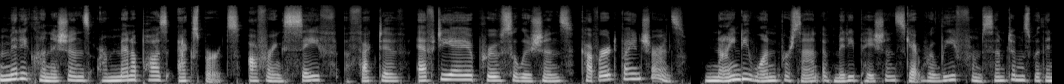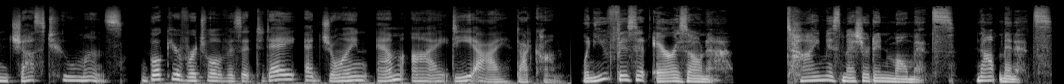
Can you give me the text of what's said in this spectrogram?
MIDI clinicians are menopause experts, offering safe, effective, FDA approved solutions covered by insurance. 91% of MIDI patients get relief from symptoms within just two months. Book your virtual visit today at joinmidi.com. When you visit Arizona, time is measured in moments, not minutes.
